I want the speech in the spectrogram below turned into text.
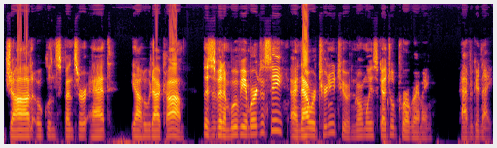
John Oakland Spencer at yahoo.com. This has been a movie emergency. I now return you to your normally scheduled programming. Have a good night.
